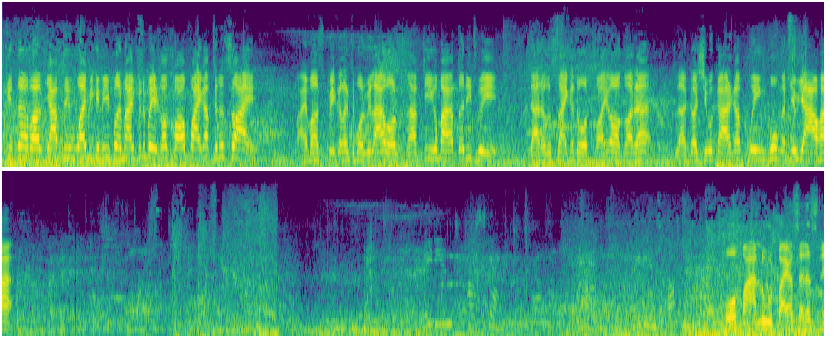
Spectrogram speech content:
สกิตเตอร์พยายามดึงไว้บีเคบีเปิดมาอินฟินิเมตก็คอไปครับเทนนิสไซไฟมาสปินกำลังจะหมดเวลาครับผมตามจี้เข้ามาครับเตอร์ดี้ทรี ด้านของไซกระโดดถอยออกก่อนฮะแล้วก็ชิวการครับวิ่งพุ่งกันยาวๆฮะโบมาลูดไปครับเซนเตอร์สเน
